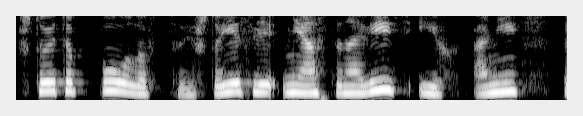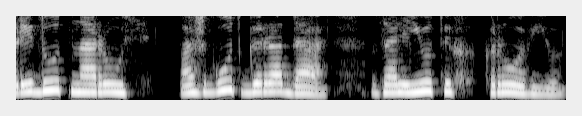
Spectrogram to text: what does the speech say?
что это половцы, что если не остановить их, они придут на Русь, пожгут города, зальют их кровью.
